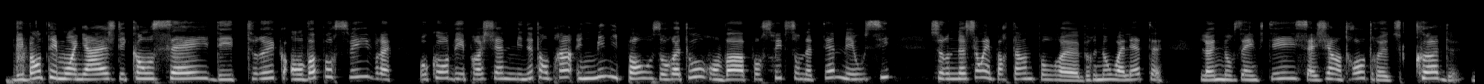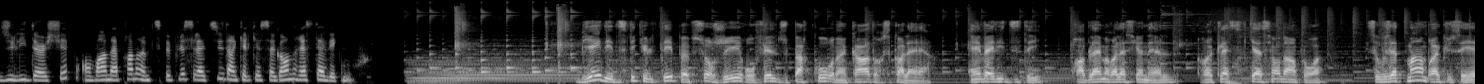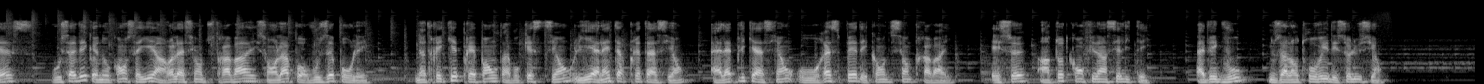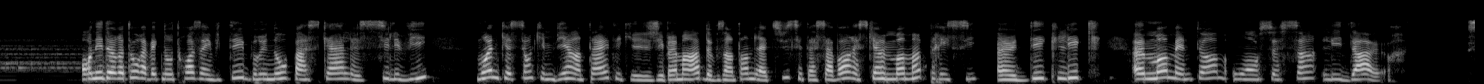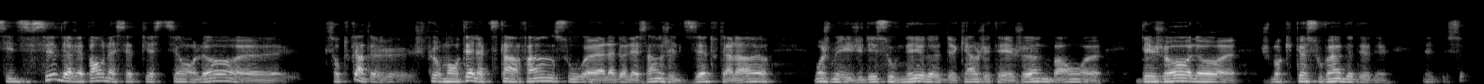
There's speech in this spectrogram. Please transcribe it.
Des bons témoignages, des conseils, des trucs. On va poursuivre au cours des prochaines minutes. On prend une mini pause. Au retour, on va poursuivre sur notre thème, mais aussi sur une notion importante pour euh, Bruno Wallet, l'un de nos invités. Il s'agit entre autres du code du leadership. On va en apprendre un petit peu plus là-dessus dans quelques secondes. Restez avec nous. Bien des difficultés peuvent surgir au fil du parcours d'un cadre scolaire. Invalidité, problèmes relationnels, reclassification d'emploi. Si vous êtes membre à QCS, vous savez que nos conseillers en relation du travail sont là pour vous épauler. Notre équipe répond à vos questions liées à l'interprétation, à l'application ou au respect des conditions de travail, et ce, en toute confidentialité. Avec vous, nous allons trouver des solutions. On est de retour avec nos trois invités, Bruno, Pascal, Sylvie. Moi, une question qui me vient en tête et que j'ai vraiment hâte de vous entendre là-dessus, c'est à savoir, est-ce qu'il y a un moment précis, un déclic, un momentum où on se sent leader? C'est difficile de répondre à cette question-là, euh, surtout quand euh, je peux remonter à la petite enfance ou euh, à l'adolescence, je le disais tout à l'heure. Moi, j'ai des souvenirs de, quand j'étais jeune. Bon, déjà, là, euh, je m'occupais souvent de,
